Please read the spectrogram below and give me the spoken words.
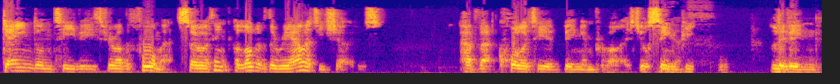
gained on TV through other formats. So I think a lot of the reality shows have that quality of being improvised. You're seeing Yes. people living,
